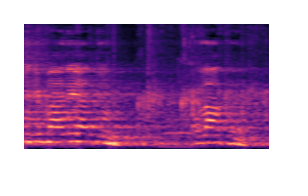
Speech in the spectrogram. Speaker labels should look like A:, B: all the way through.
A: Asli Maria tuh. Telat tuh.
